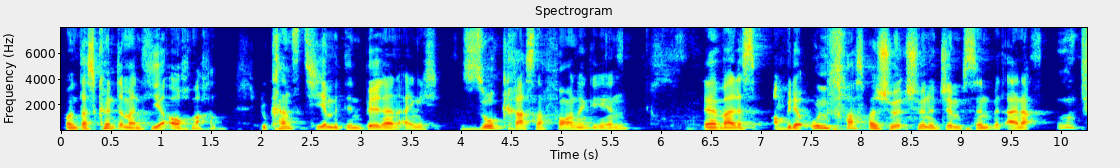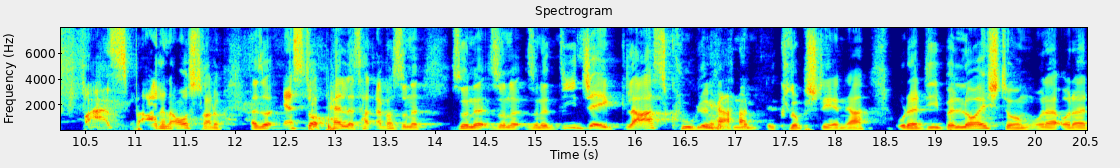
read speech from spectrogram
Und das könnte man hier auch machen. Du kannst hier mit den Bildern eigentlich so krass nach vorne gehen äh, weil das auch wieder unfassbar schön, schöne Gyms sind mit einer unfassbaren Ausstrahlung. Also Astor Palace hat einfach so eine so eine so eine so eine DJ Glaskugel ja. mitten im Club stehen, ja? Oder die Beleuchtung oder oder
